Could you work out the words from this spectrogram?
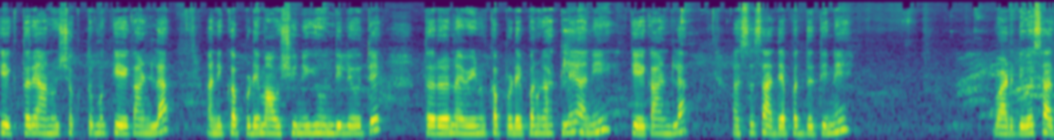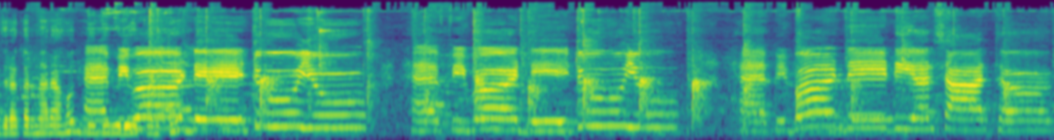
केक तरी आणू शकतो. मग केक आणला आणि कपडे मावशीने घेऊन दिले होते. तर नवीन कपडे पण घातले आणि केक आणला. असं साध्या पद्धतीने वाढदिवस साजरा करणार आहोत दीदी व्हिडिओ काढते. Happy birthday to you. Happy birthday, dear Sarthak.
